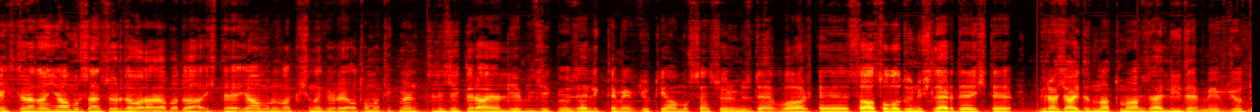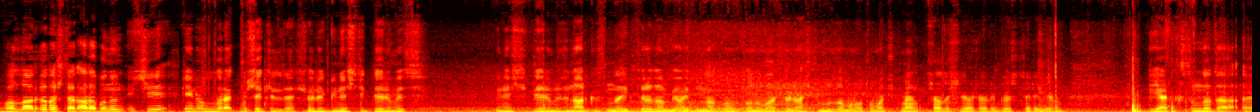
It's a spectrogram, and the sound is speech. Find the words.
Ekstradan yağmur sensörü de var arabada. İşte yağmurun akışına göre otomatikmen silecekleri ayarlayabilecek bir özellik de mevcut. Yağmur sensörümüz de var. Ee, sağa sola dönüşlerde işte viraj aydınlatma özelliği de mevcut. Vallahi arkadaşlar arabanın içi genel olarak bu şekilde. Şöyle güneşliklerimiz Güneşliklerimizin arkasında ekstradan bir aydınlatma butonu var. Şöyle açtığımız zaman otomatikmen çalışıyor. Şöyle göstereyim. Diğer kısımda da e,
